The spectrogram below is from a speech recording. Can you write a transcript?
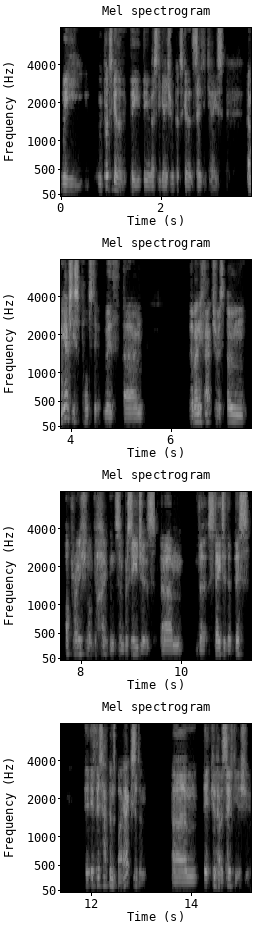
we we put together the, the investigation, we put together the safety case, and we actually supported it with um, the manufacturer's own operational guidance and procedures um, that stated that this, if this happens by accident, um, it could have a safety issue.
